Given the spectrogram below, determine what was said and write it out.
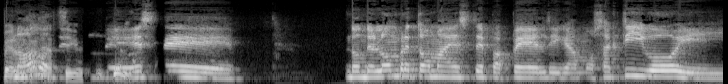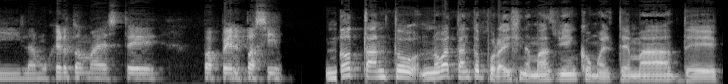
Pero no, en realidad sigue este donde el hombre toma este papel, digamos, activo y la mujer toma este papel pasivo. No tanto, no va tanto por ahí, sino más bien como el tema de,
